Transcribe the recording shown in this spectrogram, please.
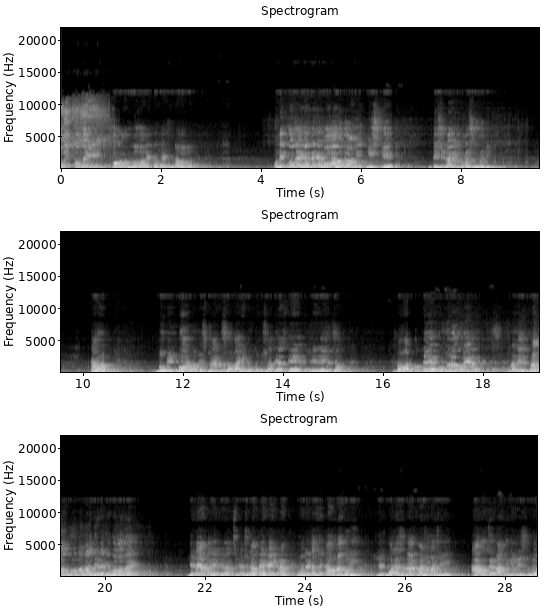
অনেক কথাই বলা হলো, অনেক কথাই শোনা হলো। অনেক কথা এখান থেকে বলা হলো, আমি নিশ্চিত। বেশিরভাগই তোমরা শুনুনি। কারণ নবীন বড় অনুষ্ঠান সবাই নতুন সাথে আজকে সেরে এসেছ। সবার মধ্যে অন্য রকমের মানে প্রাণোদ্বোধনা যেটাকে বলা হয়, সেটাই আমরা দেখতে পাচ্ছি। আসলে আমরা এটাই তোমাদের কাছে কামনা করি যে পড়াশোনার পাশাপাশি আরও যে বাকি জিনিসগুলো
